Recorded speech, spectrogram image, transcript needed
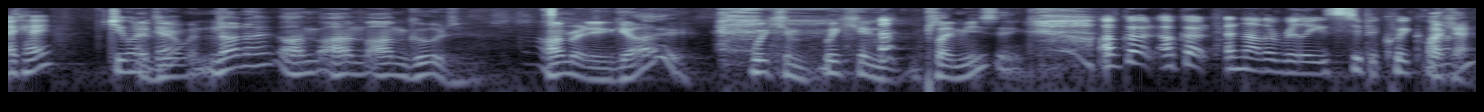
Okay, do you want Have to go? you- no, no, I'm, I'm, I'm good. I'm ready to go. We can, we can play music. I've got I've got another really super quick one. Okay.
